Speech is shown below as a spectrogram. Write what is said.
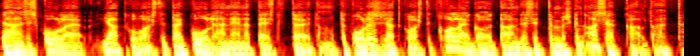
Ja hän siis kuulee jatkuvasti, tai kuuli, hän ei enää tee sitä töitä, mutta kuuli siis jatkuvasti kollegoiltaan ja sitten myöskin asiakkaalta, että,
